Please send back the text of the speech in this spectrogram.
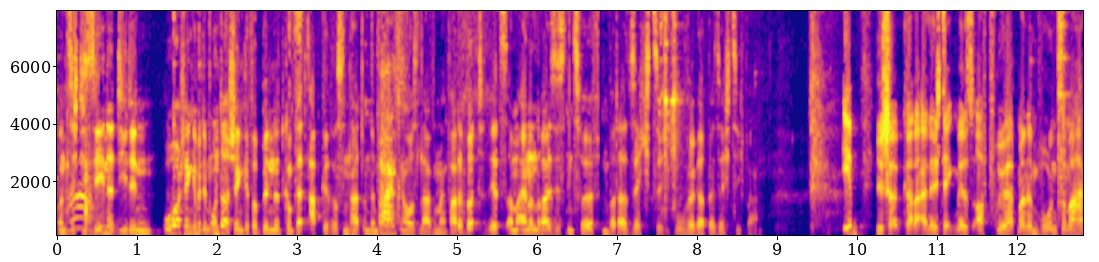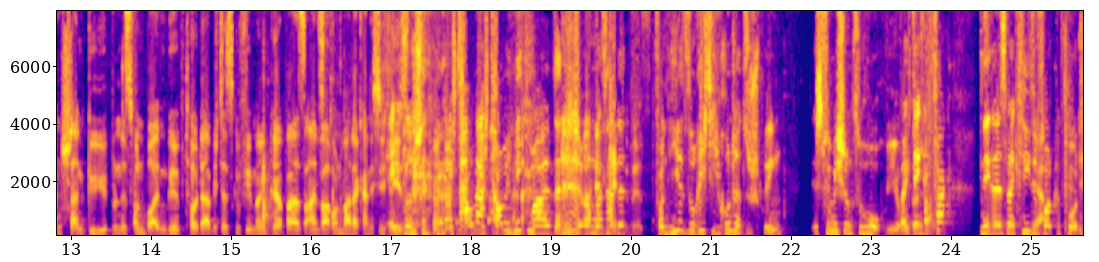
und sich die Sehne, die den Oberschenkel mit dem Unterschenkel verbindet, komplett abgerissen hat und im Krankenhaus lag. Und mein Vater wird jetzt am 31.12. wird er 60, wo wir gerade bei 60 waren. Eben, hier schreibt gerade einer, ich denke mir das oft, früher hat man im Wohnzimmer Handstand geübt und ist von Bäumen geübt, heute habe ich das Gefühl, mein Körper ist einfach und weiter kann ich nicht lesen. ich traue mich, ich trau mich nicht mal, seitdem ich irgendwas hatte, von hier so richtig runterzuspringen, ist für mich schon zu hoch. Wie Weil ich denke, fuck, nee, dann ist mein Knie sofort kaputt.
